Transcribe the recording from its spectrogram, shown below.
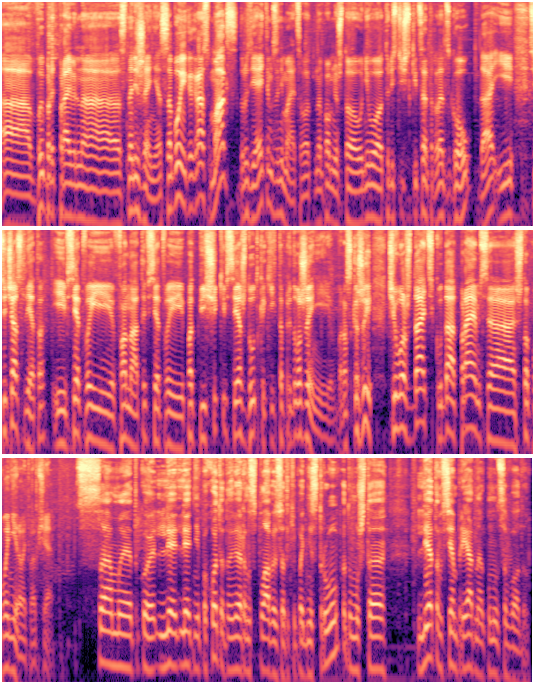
а, выбрать правильно снаряжение с собой. И как раз Макс, друзья, этим занимается. Вот напомню, что у него туристический центр Let's Go, да, и сейчас лето, и все твои фанаты, все твои подписчики, все ждут каких-то предложений. Расскажи, чего ждать, куда отправимся, что планировать вообще. Самый такой ле- летний поход, это, наверное, сплавы все-таки по Днестру, потому что летом всем приятно окунуться в воду.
